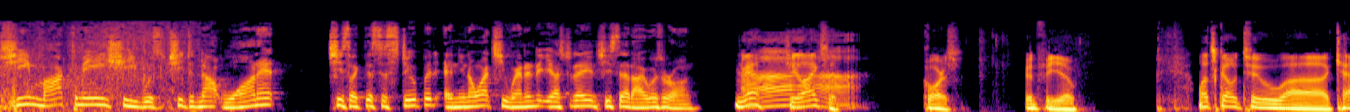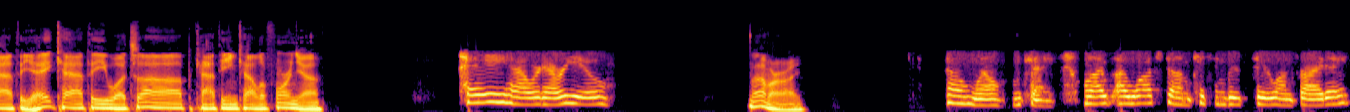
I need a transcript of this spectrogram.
she mocked me. She was, she did not want it. She's like, this is stupid. And you know what? She went in it yesterday and she said I was wrong. Yeah, she likes it. Ah. Of course. Good for you. Let's go to uh, Kathy. Hey, Kathy, what's up? Kathy in California. Hey, Howard, how are you? I'm all right. Oh, well, okay. Well, I, I watched um, Kissing Booth 2 on Friday,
